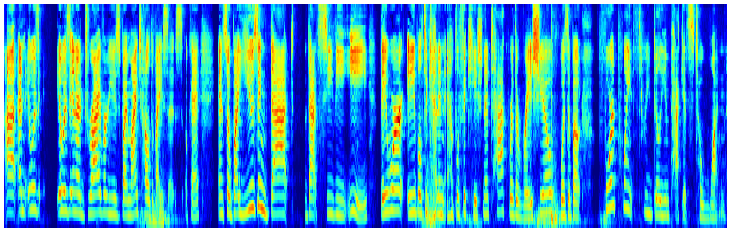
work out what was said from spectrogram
uh, and it was it was in a driver used by Mitel devices. Okay, and so by using that that CVE, they were able to get an amplification attack where the ratio was about 4.3 billion packets to one.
